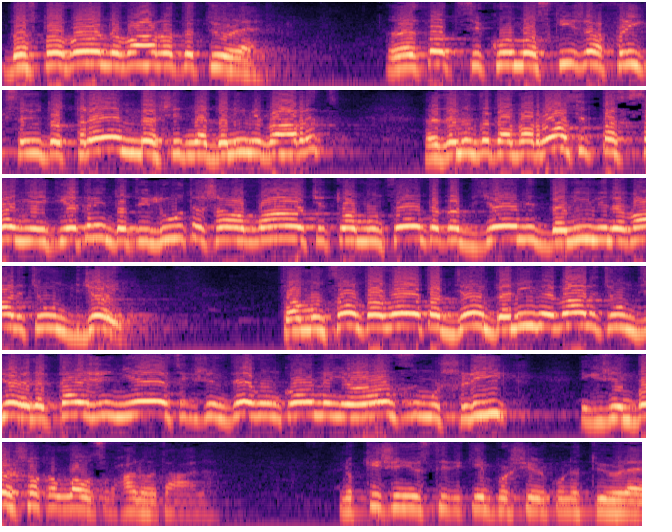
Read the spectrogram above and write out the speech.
Do të sprovohen në varret e tyre. Dhe thotë sikur mos kisha frikë se ju do të trembeshit nga dënimi i varrit, dhe nuk do ta varrosnit pas kësaj njëri tjetrin, do t'i lutesha Allahut që t'ua mundsonte të dëgjoni dënimin e varrit që unë dëgjoj. T'ua mundsonte Allahu të dëgjoni dënimin e varrit që unë dëgjoj, dhe këta ishin njerëz që kishin vdekur në kohën e injorancës mushrik, i kishin bërë shok Allahut subhanahu wa taala. Nuk kishin justifikim për shirkun e tyre.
